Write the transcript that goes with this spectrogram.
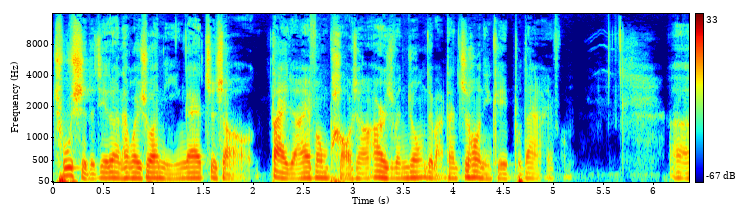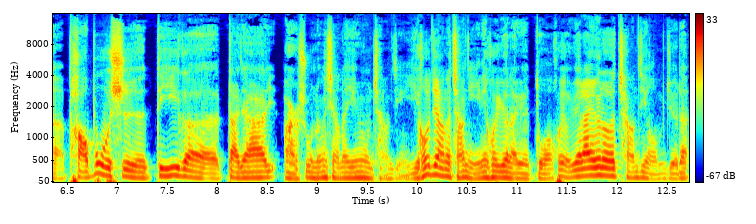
初始的阶段，他会说你应该至少带着 iPhone 跑上二十分钟，对吧？但之后你可以不带 iPhone。呃，跑步是第一个大家耳熟能详的应用场景，以后这样的场景一定会越来越多，会有越来越多的场景，我们觉得，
